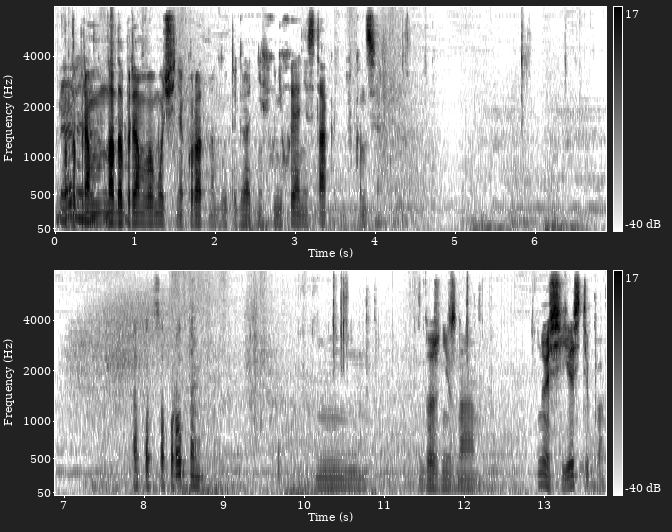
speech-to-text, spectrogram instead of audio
Надо прям, надо прям вам очень аккуратно будет играть, ни, нихуя не стакать в конце. А под сопротами? М, Даже не знаю. Ну, если есть, типа.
